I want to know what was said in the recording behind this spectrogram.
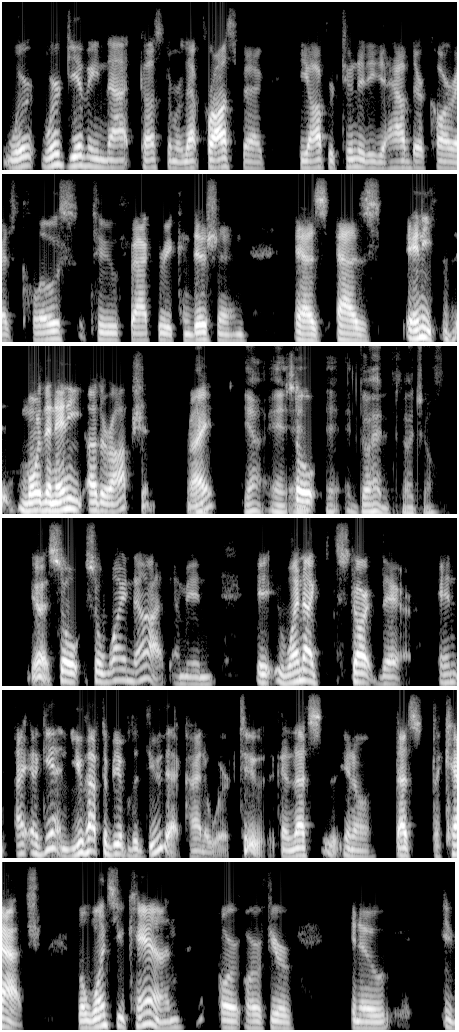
we're we're giving that customer that prospect the opportunity to have their car as close to factory condition as as any more than any other option right yeah. And, So- and- and go ahead. Go ahead, Joe. yeah so so why not i mean it, why not start there and I, again you have to be able to do that kind of work too. And that's you know that's the catch. But once you can or or if you're you know if,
